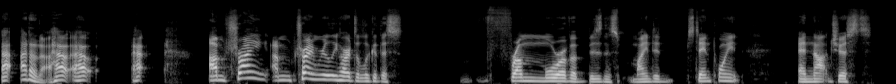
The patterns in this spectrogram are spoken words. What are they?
I, I don't know how, how how I'm trying I'm trying really hard to look at this from more of a business minded standpoint and not just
